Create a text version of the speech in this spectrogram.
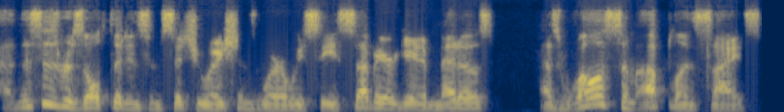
Uh, this has resulted in some situations where we see sub-irrigated meadows as well as some upland sites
